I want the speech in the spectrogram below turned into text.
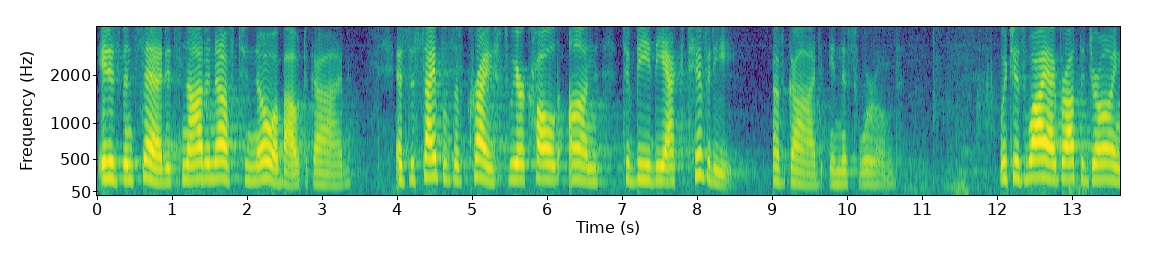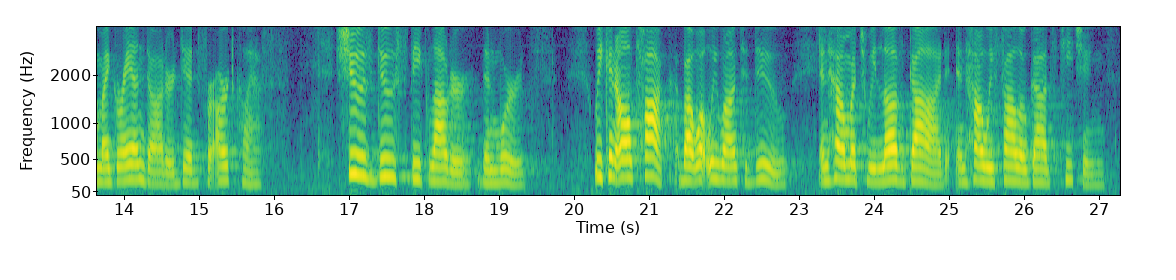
It has been said it's not enough to know about God. As disciples of Christ, we are called on to be the activity of God in this world. Which is why I brought the drawing my granddaughter did for art class. Shoes do speak louder than words. We can all talk about what we want to do and how much we love God and how we follow God's teachings.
